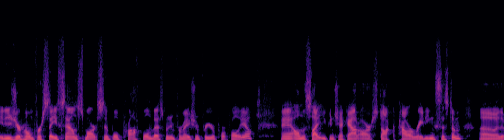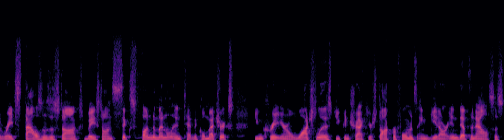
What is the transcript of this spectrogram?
It is your home for safe, sound, smart, simple, profitable investment information for your portfolio. And on the site, you can check out our stock power rating system uh, that rates thousands of stocks based on six fundamental and technical metrics. You can create your own watch list. You can track your stock performance and get our in-depth analysis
